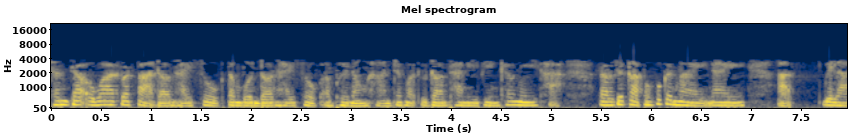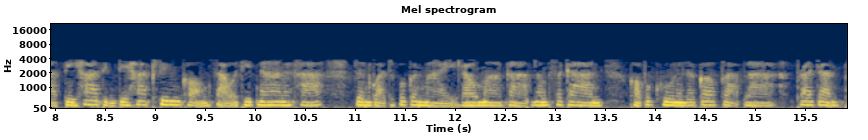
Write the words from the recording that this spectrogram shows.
ท่านเจ้าอาวาสวัดป่าดอนไหโศกตำบลดอนไหโศกอำเภอหนองหานจังหวัดอุดรธานีเพียงเท่านี้ค่ะ เราจะกลับมาพบกันใหม่ในเวลาตีห้าถึงตีห้าครึ่งของเสาร์อาทิตย์หน้านะคะ จนกว่าจะพบกันใหม่ เรามากราบน้ำสการ ขอบพระคุณแล้วก็กราบลาพระอาจารย์ไพ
